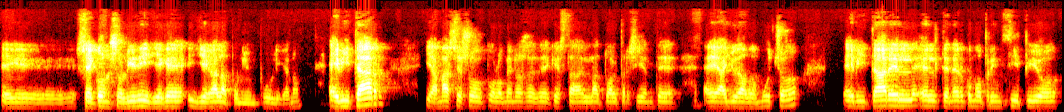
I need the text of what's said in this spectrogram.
se consolide y llegue, llegue a la opinión pública. ¿no? Evitar, y además eso por lo menos desde que está el actual presidente ha ayudado mucho, evitar el tener como principio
